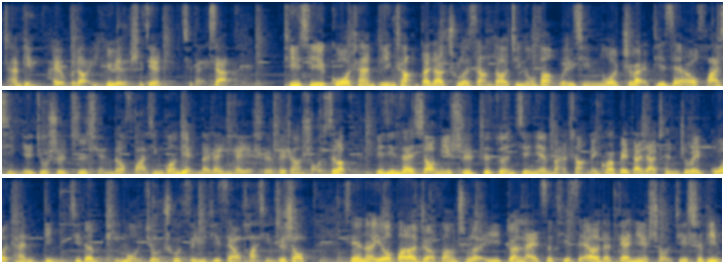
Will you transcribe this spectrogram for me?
产品，还有不到一个月的时间，期待一下。提起国产屏厂，大家除了想到京东方、维信诺之外，TCL 华星，也就是之前的华星光电，大家应该也是非常熟悉了。毕竟在小米十至尊纪念版上那块被大家称之为国产顶级的屏幕，就出自于 TCL 华星之手。现在呢，有爆料者放出了一段来自 TCL 的概念手机视频，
